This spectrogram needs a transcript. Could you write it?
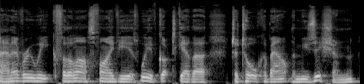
And every week for the last five years, we've got together to talk about the musician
